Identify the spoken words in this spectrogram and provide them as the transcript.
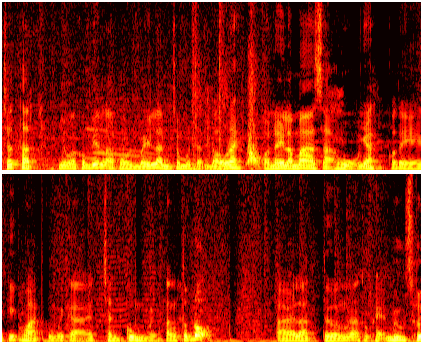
Chất thật, nhưng mà không biết là hồi mấy lần trong một trận đấu đây còn đây là ma giả hủ nha, có thể kích hoạt cùng với cả chấn cung để tăng tốc độ. Đây là tướng là thuộc hệ mưu sĩ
